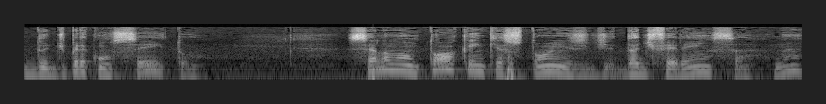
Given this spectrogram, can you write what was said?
de, de preconceito, se ela não toca em questões de, da diferença, né?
